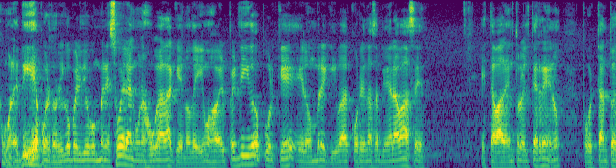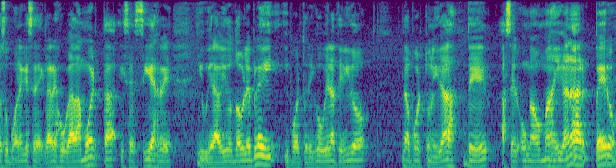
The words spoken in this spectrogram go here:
Como les dije, Puerto Rico perdió con Venezuela en una jugada que no debíamos haber perdido porque el hombre que iba corriendo a esa primera base estaba dentro del terreno. Por tanto, se supone que se declare jugada muerta y se cierre y hubiera habido doble play y Puerto Rico hubiera tenido la oportunidad de hacer un aún más y ganar. Pero,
